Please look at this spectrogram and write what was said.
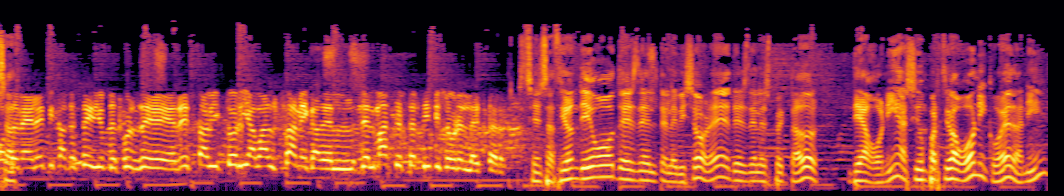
estamos en el Etihad Stadium después de, de esta victoria balsámica del, del Manchester City sobre el Leicester. Sensación, Diego, desde el televisor, ¿eh? desde el espectador. De agonía, ha sido un partido agónico, ¿eh, Dani?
